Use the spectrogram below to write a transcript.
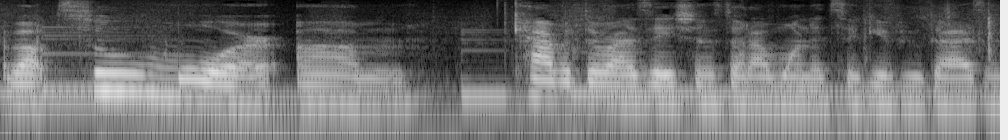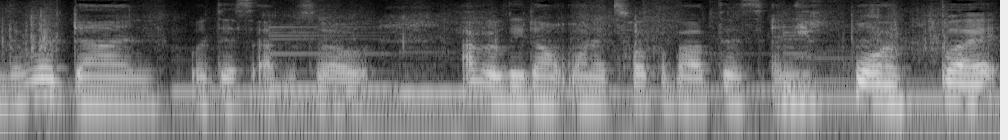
about two more um, characterizations that I wanted to give you guys, and then we're done with this episode. I really don't want to talk about this anymore, but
